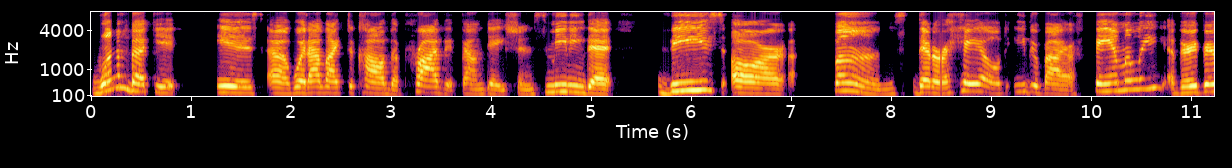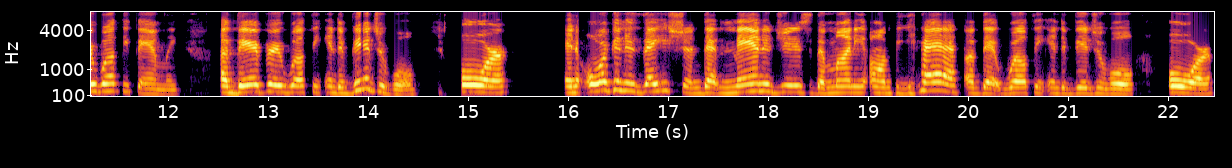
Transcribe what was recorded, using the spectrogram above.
One bucket is uh, what i like to call the private foundations meaning that these are funds that are held either by a family a very very wealthy family a very, very wealthy individual or an organization that manages the money on behalf of that wealthy individual or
